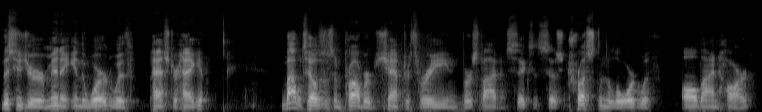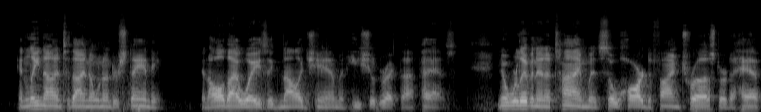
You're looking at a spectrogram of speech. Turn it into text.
This is your Minute in the Word with Pastor Haggett. The Bible tells us in Proverbs chapter 3, verse 5 and 6, it says, Trust in the Lord with all thine heart, and lean not into thine own understanding. In all thy ways acknowledge him, and he shall direct thy paths. You know, we're living in a time when it's so hard to find trust or to have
